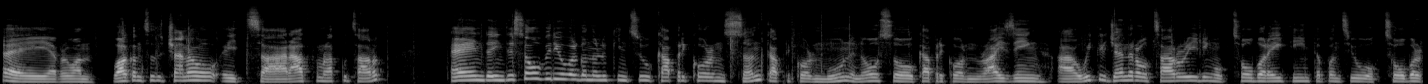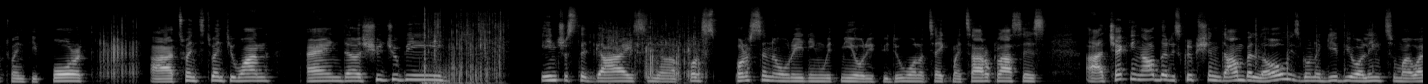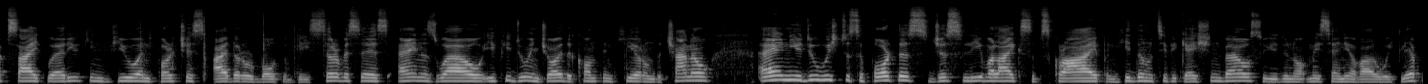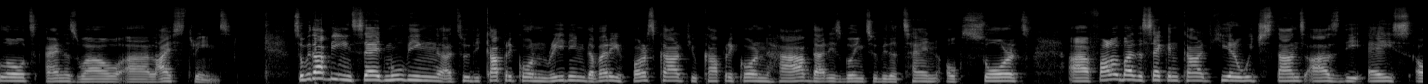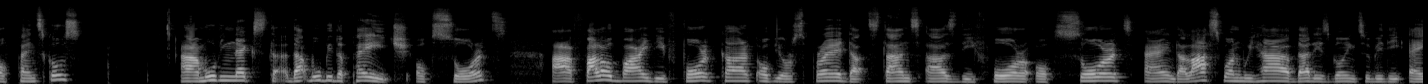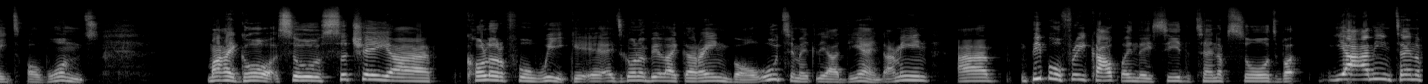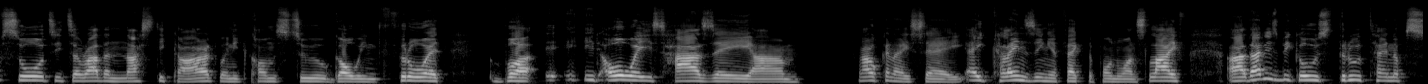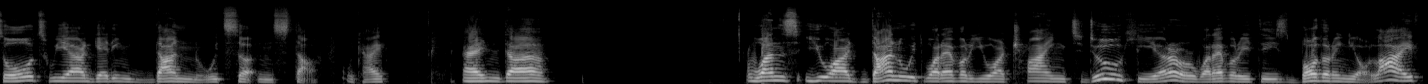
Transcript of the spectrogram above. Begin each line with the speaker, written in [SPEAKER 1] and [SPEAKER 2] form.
[SPEAKER 1] Hey everyone, welcome to the channel. It's uh, Rad from Radko Tarot. And in this whole video, we're to look into Capricorn Sun, Capricorn Moon, and also Capricorn Rising. Uh, weekly general tarot reading October 18th up until October 24th, uh, 2021. And uh, should you be interested, guys, in a pers personal reading with me, or if you do want to take my tarot classes, uh, checking out the description down below is going to give you a link to my website where you can view and purchase either or both of these services. And as well, if you do enjoy the content here on the channel and you do wish to support us, just leave a like, subscribe, and hit the notification bell so you do not miss any of our weekly uploads and as well uh, live streams. So with that being said, moving uh, to the Capricorn reading, the very first card you Capricorn have, that is going to be the Ten of Swords uh, followed by the second card here, which stands as the Ace of Pentacles. Uh, moving next, that will be the Page of Swords, uh, followed by the fourth card of your spread that stands as the Four of Swords, and the last one we have that is going to be the Eight of Wands. My God, so such a uh, colorful week. It's gonna be like a rainbow ultimately at the end. I mean, uh, people freak out when they see the Ten of Swords, but yeah, I mean, Ten of Swords, it's a rather nasty card when it comes to going through it, but it, it always has a, um, how can I say, a cleansing effect upon one's life. Uh, that is because through Ten of Swords, we are getting done with certain stuff, okay? And uh, once you are done with whatever you are trying to do here or whatever it is bothering your life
